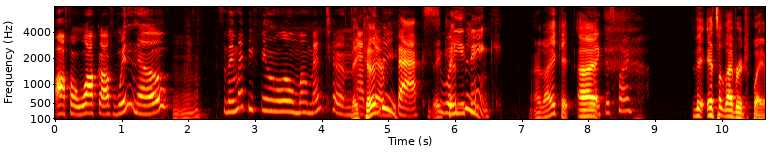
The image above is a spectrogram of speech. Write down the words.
off a walk off win though. So they might be feeling a little momentum Mm-hmm. They at could their be. backs. They what do you be. think? I like it. You Uh, like this play? It's a leverage play.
